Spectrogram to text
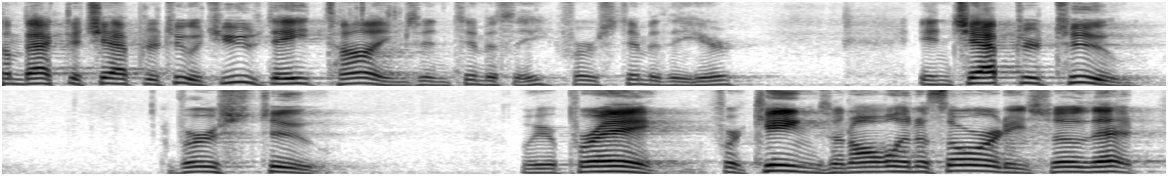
Come back to chapter 2. It's used eight times in Timothy, First Timothy here. In chapter 2, verse 2, we are praying for kings and all in authority so that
